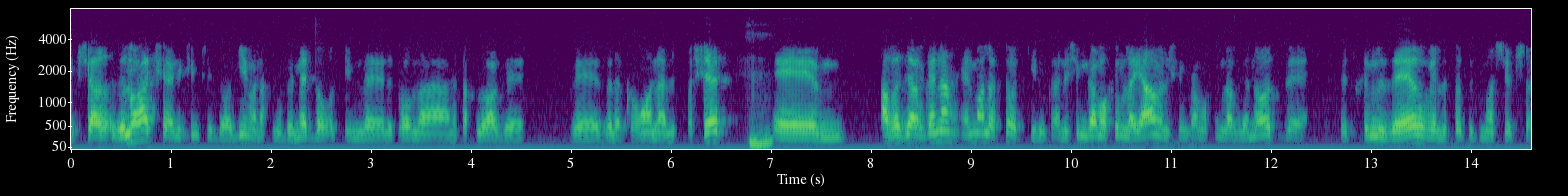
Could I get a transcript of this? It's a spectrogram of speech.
אפשר, זה לא רק שאנשים שדואגים, אנחנו באמת לא רוצים לתרום לתחלואה ולקורונה להתפשט, mm-hmm. אבל זה הפגנה, אין מה לעשות, כאילו, אנשים גם הולכים לים, אנשים גם הולכים להפגנות, וצריכים לזהר ולעשות את מה שאפשר.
